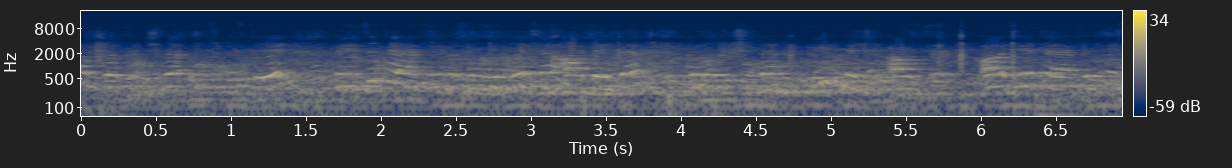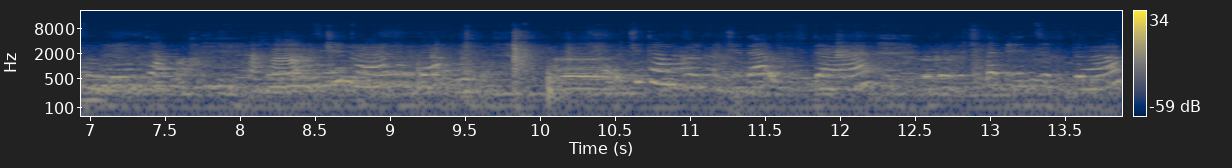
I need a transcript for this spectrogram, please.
1944-cüdə 3 metr, BC tərəfinin uzunluğu isə ABD 42-də 1 metr azdır. AD tərəfinin uzunluğunu tapaq. Birinci mən burada 2 tam 42-də 3-dən, 42-də 1-i çıxdım,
